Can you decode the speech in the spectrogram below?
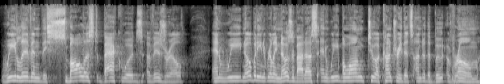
We live in the smallest backwoods of Israel, and we, nobody really knows about us, and we belong to a country that's under the boot of Rome.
